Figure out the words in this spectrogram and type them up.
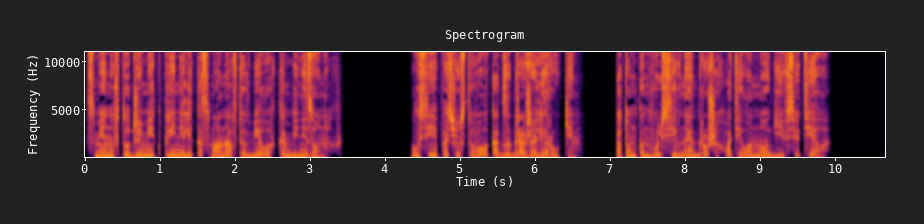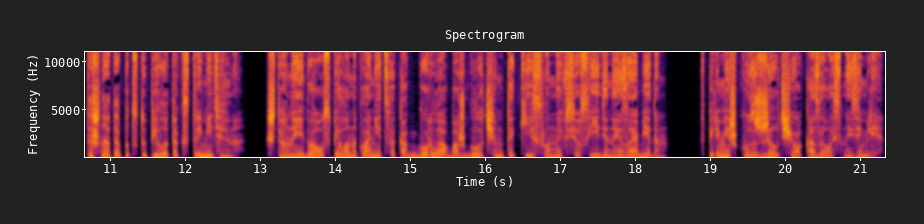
Смену в тот же миг приняли космонавты в белых комбинезонах. Лусия почувствовала, как задрожали руки, потом конвульсивная дрожь охватила ноги и все тело. Тошнота подступила так стремительно, что она едва успела наклониться, как горло обожгло чем-то кислым, и все съеденное за обедом вперемешку с желчью оказалось на земле.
